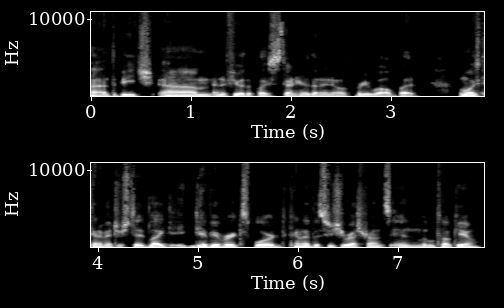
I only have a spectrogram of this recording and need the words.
uh, at the beach, um, and a few other places down here that I know of pretty well. But I'm always kind of interested. Like, have you ever explored kind of the sushi restaurants in Little Tokyo?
